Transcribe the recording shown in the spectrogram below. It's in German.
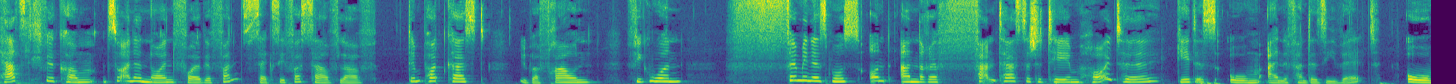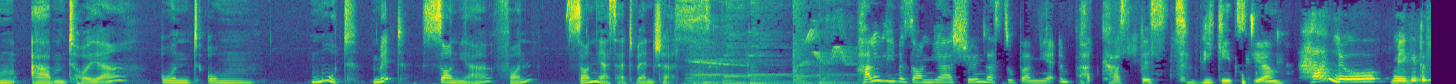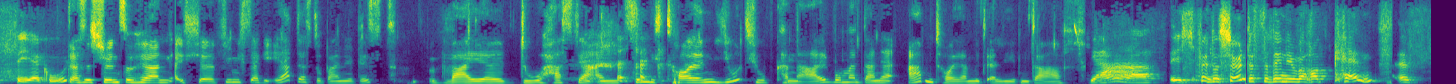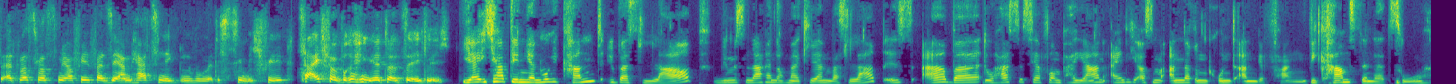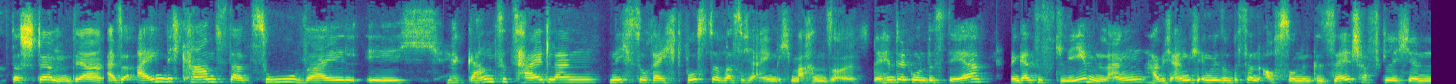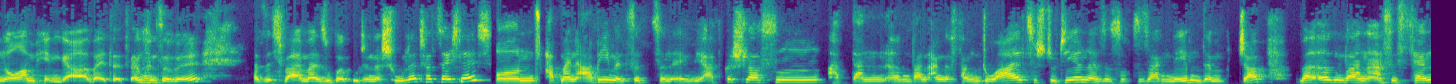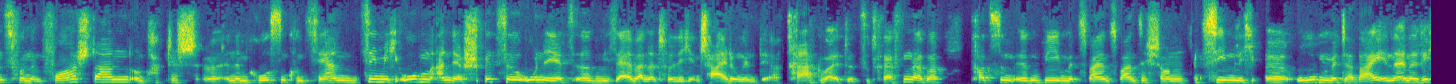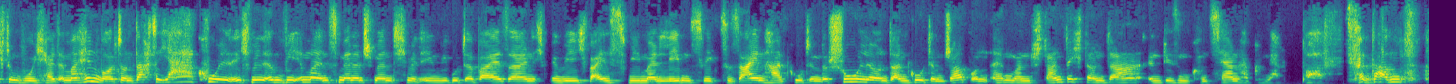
Herzlich willkommen zu einer neuen Folge von Sexy for Self-Love, dem Podcast über Frauen, Figuren, Feminismus und andere fantastische Themen. Heute geht es um eine Fantasiewelt, um Abenteuer und um Mut mit Sonja von Sonjas Adventures. Hallo liebe Sonja, schön, dass du bei mir im Podcast bist. Wie geht's dir? Hallo, mir geht es sehr gut. Das ist schön zu hören. Ich äh, fühle mich sehr geehrt, dass du bei mir bist, weil du hast ja einen ziemlich tollen YouTube-Kanal, wo man deine Abenteuer miterleben darf. Ja, ich finde es schön, dass du den überhaupt kennst. Es ist etwas, was mir auf jeden Fall sehr am Herzen liegt und womit ich ziemlich viel Zeit verbringe tatsächlich. Ja, ich habe den ja nur gekannt übers LARP. Wir müssen nachher nochmal erklären, was LARP ist, aber du hast es ja vor ein paar Jahren eigentlich aus einem anderen Grund angefangen. Wie kam es denn dazu? Das stimmt, ja. Also eigentlich kam es dazu, weil ich eine ganze Zeit lang nicht so recht wusste, was ich eigentlich machen soll. Der Hintergrund ist der, mein ganzes Leben lang habe ich eigentlich irgendwie so ein bisschen auf so eine gesellschaftliche Norm hingearbeitet, wenn man so will. Also ich war immer super gut in der Schule tatsächlich und habe mein Abi mit 17 irgendwie abgeschlossen, habe dann irgendwann angefangen dual zu studieren, also sozusagen neben dem Job, war irgendwann Assistenz von einem Vorstand und praktisch äh, in einem großen Konzern ziemlich oben an der Spitze, ohne jetzt irgendwie selber natürlich Entscheidungen der Tragweite zu treffen, aber trotzdem irgendwie mit 22 schon ziemlich äh, oben mit dabei in einer Richtung, wo ich halt immer hin wollte und dachte, ja, cool, ich will irgendwie immer ins Management Management, ich will irgendwie gut dabei sein, ich, irgendwie, ich weiß, wie mein Lebensweg zu sein hat, gut in der Schule und dann gut im Job. Und irgendwann stand ich dann da in diesem Konzern und habe gemerkt, boah, verdammt,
